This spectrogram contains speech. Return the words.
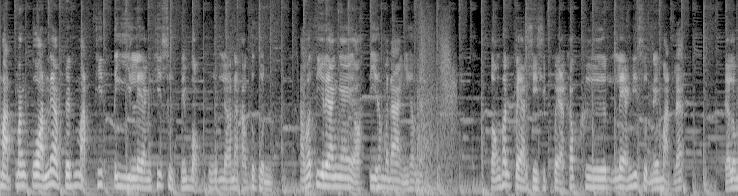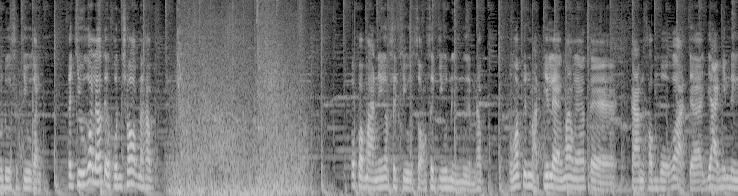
หมัดมังกรเนี่ยเป็นหมัดที่ตีแรงที่สุดในบอกพูดแล้วนะครับทุกคนามว่าตีแรงไงเหรอ ตีธรรมดาอย่างนี้ครับเนี่ย2,848 ครับ คือแรงที่สุดในหมัดแล้ว เดี๋ยวเรามาดูสกิลกัน สกิลก็แล้วแต่คนชอบนะครับ ก็ประมาณนี้ครับสกิล2สกิล10,000 ครับ ผมว่าเป็นหมัดที่แรงมากเลยนะแต่การคอมโบก็อาจจะยากนิดนึง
